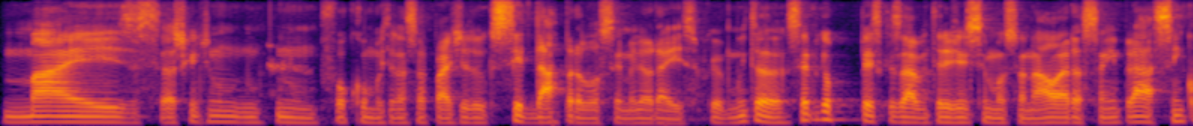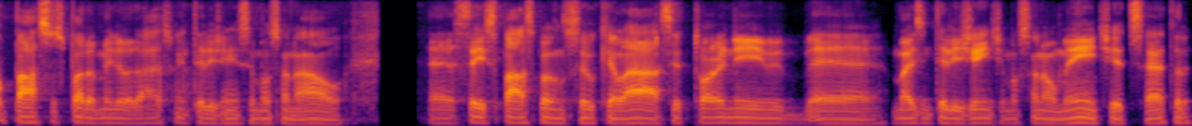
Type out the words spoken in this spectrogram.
Mas acho que a gente não, não focou muito nessa parte do que se dá para você melhorar isso. Porque muita, sempre que eu pesquisava inteligência emocional, era sempre ah, cinco passos para melhorar a sua inteligência emocional é, seis passos para não sei o que lá, se torne é, mais inteligente emocionalmente, etc.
